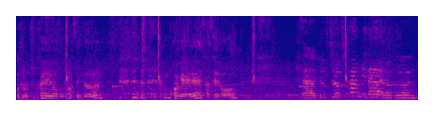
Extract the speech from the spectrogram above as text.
서로 축하해요 고등학생들 행복하게 사세요 자, 졸업, 졸업 축하합니다, 여러분.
